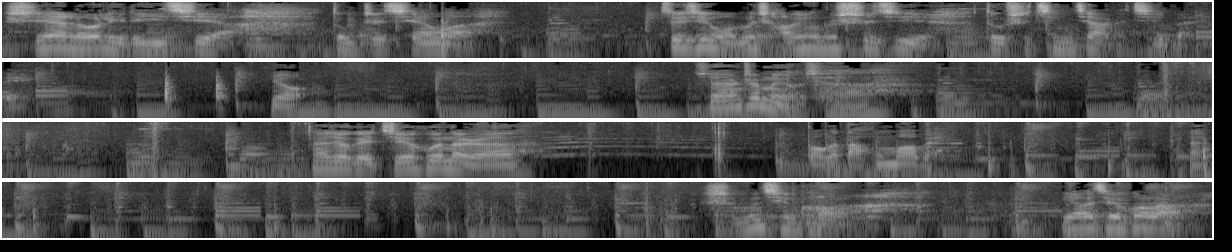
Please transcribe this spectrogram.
实验楼里的一切啊，动辄千万。最近我们常用的试剂都是金价的几百倍。哟，既然这么有钱，那就给结婚的人包个大红包呗。来，什么情况啊？你要结婚了？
